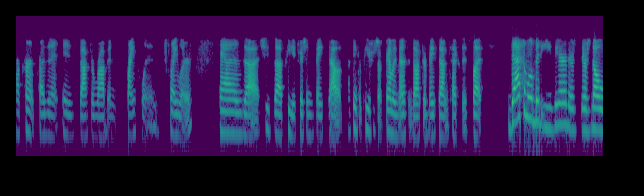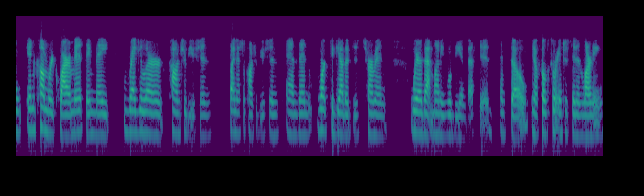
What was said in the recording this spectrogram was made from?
our current president is Dr. Robin Franklin Trailer and uh, she's a pediatrician based out, I think a pediatrician, family medicine doctor based out in Texas. But that's a little bit easier. There's there's no income requirement. They make regular contributions, financial contributions, and then work together to determine where that money will be invested. And so, you know, folks who are interested in learning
